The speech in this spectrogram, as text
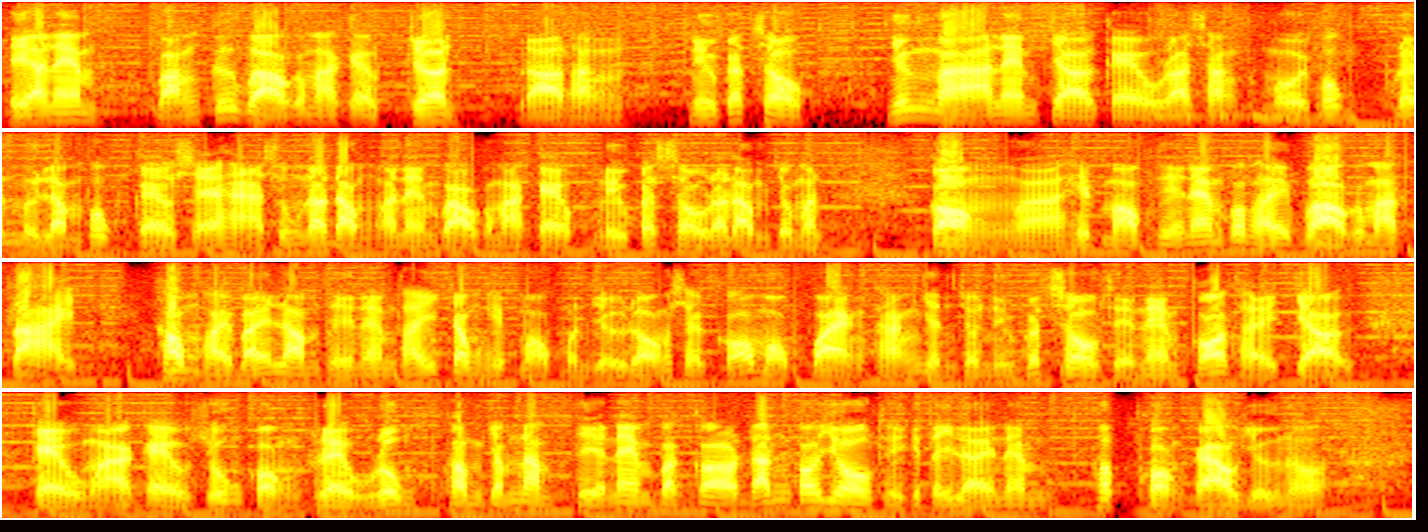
Thì anh em vẫn cứ vào cái mã kèo trên là thằng Newcastle. Nhưng mà anh em chờ kèo ra sân 10 phút đến 15 phút kèo sẽ hạ xuống đá đồng. Anh em vào cái mã kèo Newcastle đá đồng cho mình còn à, hiệp 1 thì anh em có thể vào cái mã tài. 0,75 thì anh em thấy trong hiệp 1 mình dự đoán sẽ có một bàn thắng dành cho Newcastle thì anh em có thể chờ kèo mã kèo xuống còn rèo rung. 0.5 thì anh em và đánh có vô thì cái tỷ lệ anh em húp còn cao dữ nữa.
